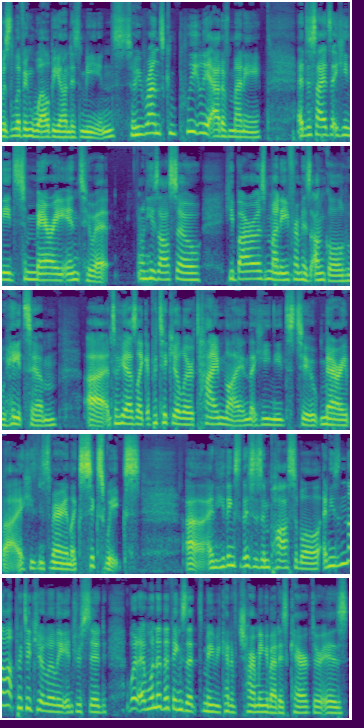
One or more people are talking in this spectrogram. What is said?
was living well beyond his means. So he runs completely out of money and decides that he needs to marry into it. And he's also he borrows money from his uncle who hates him uh, and so he has like a particular timeline that he needs to marry by. He needs to marry in like six weeks. Uh, and he thinks this is impossible and he's not particularly interested. What, and one of the things that's maybe kind of charming about his character is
